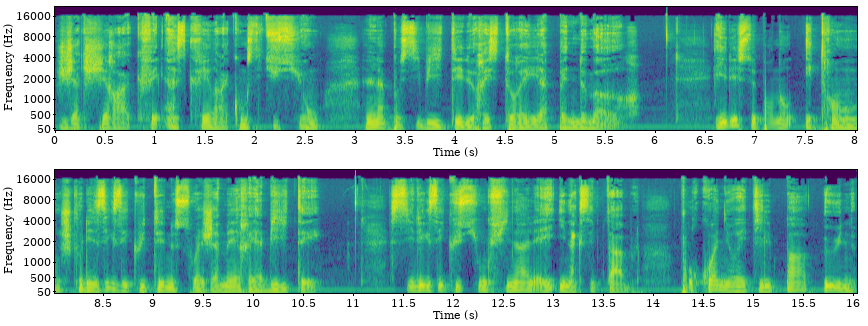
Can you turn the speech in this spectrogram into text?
Jacques Chirac fait inscrire dans la Constitution l'impossibilité de restaurer la peine de mort. Il est cependant étrange que les exécutés ne soient jamais réhabilités. Si l'exécution finale est inacceptable, pourquoi n'y aurait-il pas une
